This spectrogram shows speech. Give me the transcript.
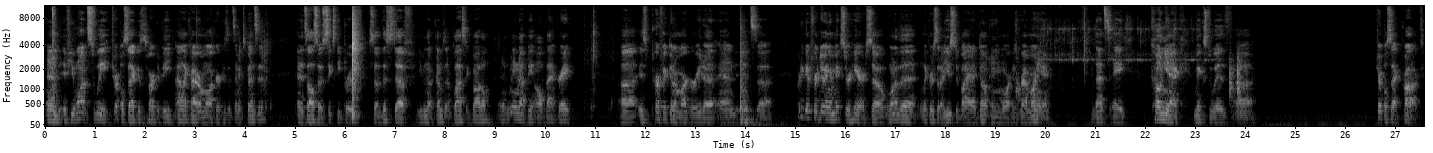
And if you want sweet, triple sec is hard to beat. I like Hiram Walker because it's inexpensive and it's also 60 proof. So this stuff, even though it comes in a plastic bottle, it may not be all that great, uh, is perfect in a margarita and it's uh, pretty good for doing a mixer here. So one of the liquors that I used to buy and I don't anymore is Grand Marnier. That's a cognac mixed with uh, triple sec product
